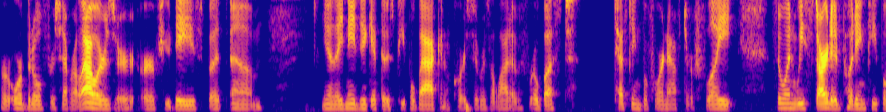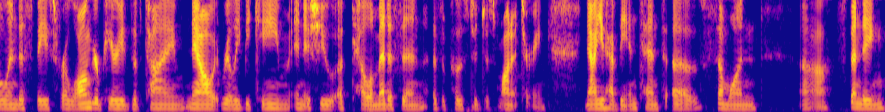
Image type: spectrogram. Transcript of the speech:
or orbital for several hours or, or a few days but um, you know they needed to get those people back and of course there was a lot of robust testing before and after flight. So when we started putting people into space for longer periods of time, now it really became an issue of telemedicine as opposed to just monitoring. Now you have the intent of someone uh, spending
